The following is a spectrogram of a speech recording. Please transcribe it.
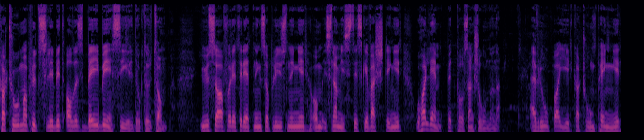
Khartoum har plutselig blitt alles baby, sier dr. Tom. USA får etterretningsopplysninger om islamistiske verstinger og har lempet på sanksjonene. Europa gir Khartoum penger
